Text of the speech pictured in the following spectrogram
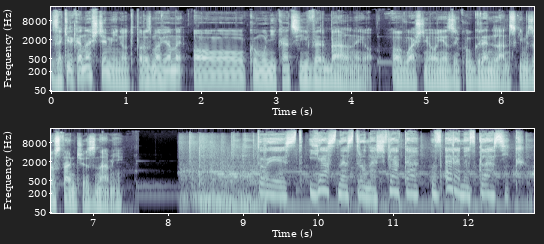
Za kilkanaście minut porozmawiamy o komunikacji werbalnej, o, o właśnie o języku grenlandzkim. Zostańcie z nami. To jest jasna strona świata w RMS Classic.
